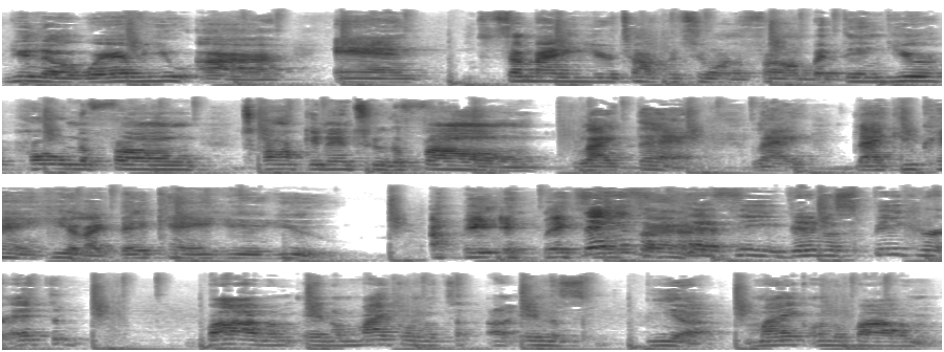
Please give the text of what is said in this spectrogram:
you know, wherever you are and somebody you're talking to on the phone, but then you're holding the phone, talking into the phone like that. Like like you can't hear, like they can't hear you. I mean, it makes no there's a pet peeve. There's a speaker at the bottom and a mic on the top. Uh, in the yeah, mic on the bottom,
